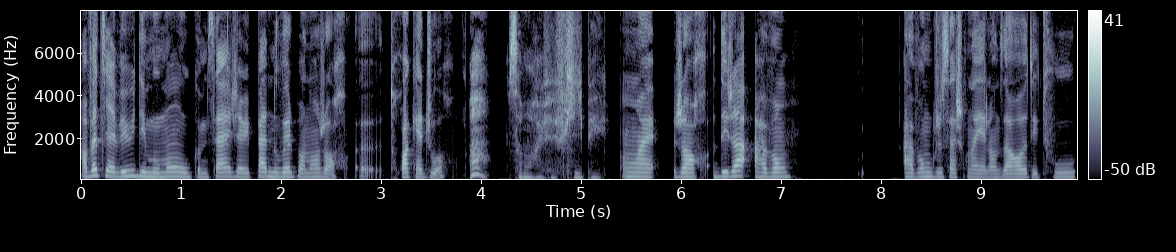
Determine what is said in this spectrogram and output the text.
En fait, il y avait eu des moments où, comme ça, j'avais pas de nouvelles pendant genre 3-4 jours. Oh, ça m'aurait fait flipper. Ouais, genre déjà avant, avant que je sache qu'on allait à Lanzarote et tout.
